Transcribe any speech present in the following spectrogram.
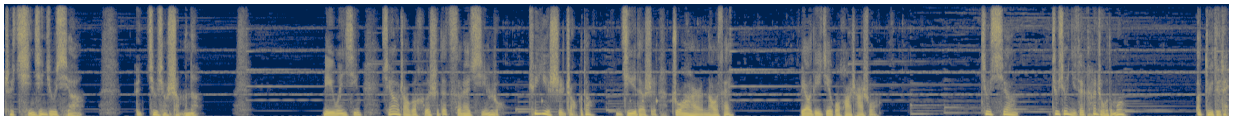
这情景就像，就像什么呢？李文星想要找个合适的词来形容，却一时找不到，急的是抓耳挠腮。表弟接过话茬说：“就像，就像你在看着我的梦。”啊，对对对。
